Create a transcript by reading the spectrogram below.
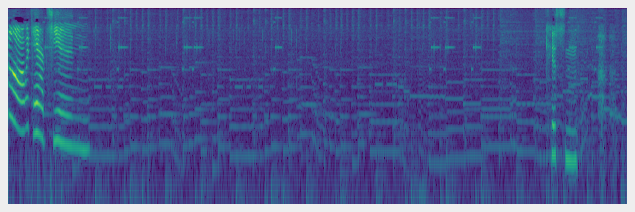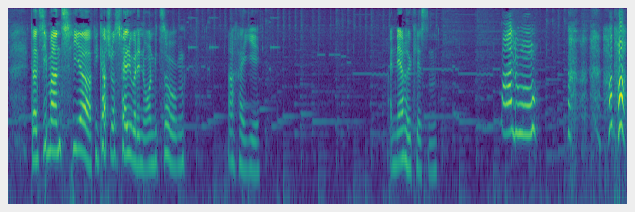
Oh, mit Herzchen. Kissen. Da hat jemand hier Pikachu das Fell über den Ohren gezogen. Ach je. Ein Meryl-Kissen. Malu! Aber,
